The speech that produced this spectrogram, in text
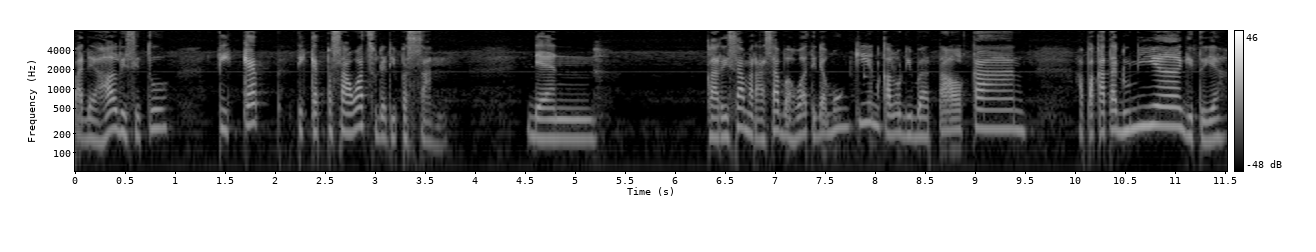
Padahal di situ tiket tiket pesawat sudah dipesan. Dan Clarissa merasa bahwa tidak mungkin kalau dibatalkan apa kata dunia gitu ya.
